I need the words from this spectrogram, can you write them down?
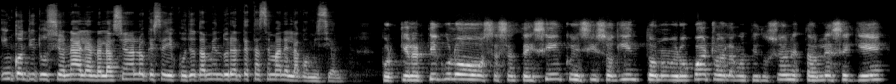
inconstitucional en relación a lo que se discutió también durante esta semana en la comisión? Porque el artículo 65, inciso quinto, número 4 de la Constitución establece que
